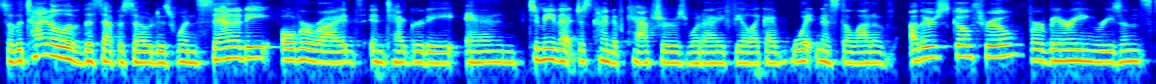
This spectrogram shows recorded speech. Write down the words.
So, the title of this episode is When Sanity Overrides Integrity. And to me, that just kind of captures what I feel like I've witnessed a lot of others go through for varying reasons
